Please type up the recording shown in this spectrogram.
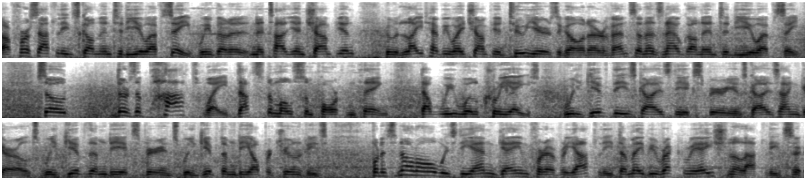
our first athlete's gone into the UFC. We've got an Italian champion who was light heavyweight champion two years ago at our events and has now gone into the UFC. So there's a pathway. That's the most important thing that we will create. We'll give these guys the experience, guys and girls. We'll give them the experience. We'll give them the opportunities. But it's not always the end game for every athlete. There may be recreational athletes, or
